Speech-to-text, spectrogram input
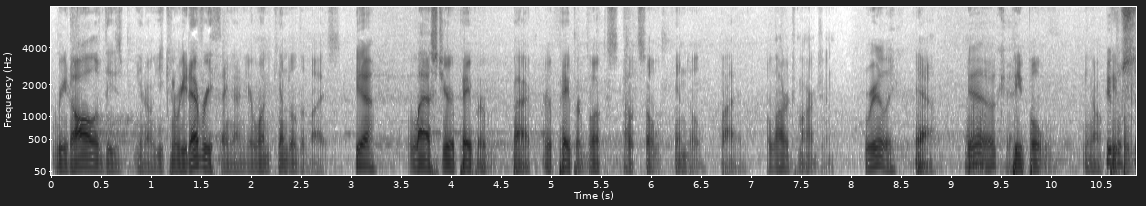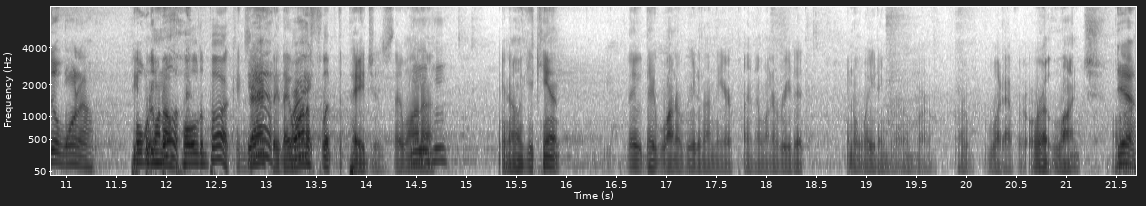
read all of these? You know, you can read everything on your one Kindle device. Yeah. Last year, paperback or paper books outsold Kindle by a large margin. Really? Yeah. Yeah, Uh, okay. People, you know, People, still want to people hold a want to book. hold a book. Exactly. they want right. Mm-hmm. to flip the pages. They want to, you know, you can't. They, they want to read it on the airplane. They want to read it in a waiting room or, or whatever, or at lunch. or- Yeah.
